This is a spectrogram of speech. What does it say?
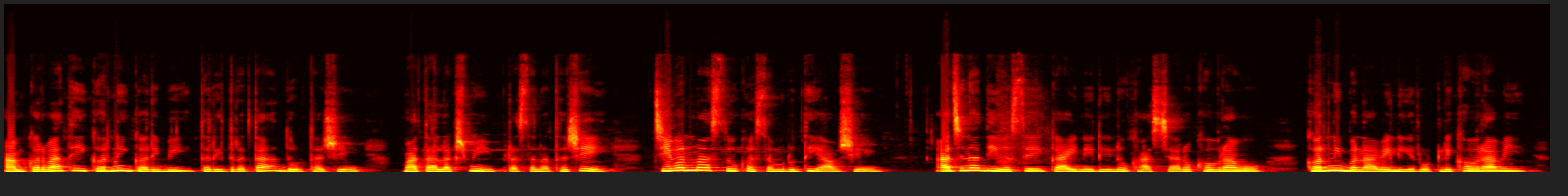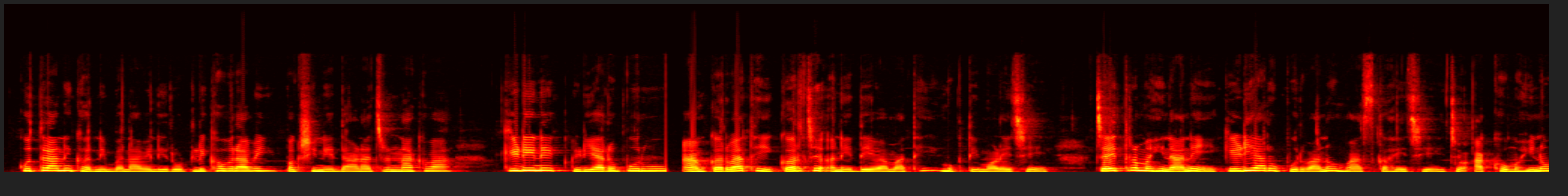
આમ કરવાથી ઘરની ગરીબી, દરિદ્રતા દૂર થશે. માતા લક્ષ્મી પ્રસન્ન થશે. જીવનમાં સુખ સમૃદ્ધિ આવશે. આજના દિવસે ગાયને લીલો ઘાસચારો ખવડાવો. ઘરની બનાવેલી રોટલી ખવડાવી. કૂતરાને ઘરની બનાવેલી રોટલી ખવડાવી. પક્ષીને દાણા ચણ નાખવા. કીડીને કીડિયારું પૂરવું. આમ કરવાથી કર્જ અને દેવામાંથી મુક્તિ મળે છે. ચૈત્ર મહિનાને કીડિયારું પૂરવાનો માસ કહે છે. જો આખો મહિનો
